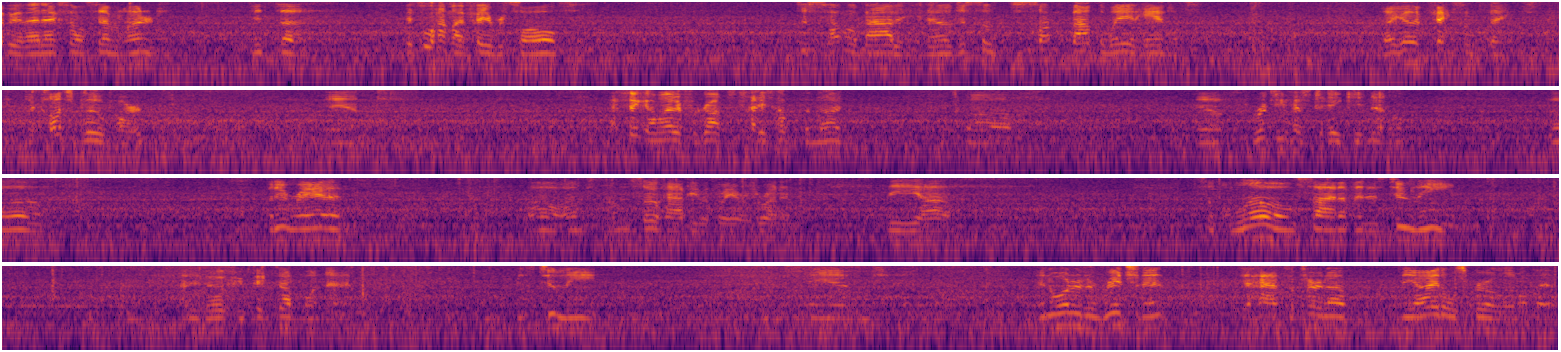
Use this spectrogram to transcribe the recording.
Happy with that XL 700. It's uh, it's one of my favorite saws. Just something about it, you know, just so, just something about the way it handles. But I gotta fix some things. The clutch blew apart, and I think I might have forgot to tighten up the nut. Uh, yeah, rookie mistake, you know. Uh, but it ran. Oh, I'm, I'm so happy with the way it was running. The uh, so the low side of it is too lean. I didn't know if you picked up on that. It's too lean. And in order to richen it, you have to turn up the idle screw a little bit.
